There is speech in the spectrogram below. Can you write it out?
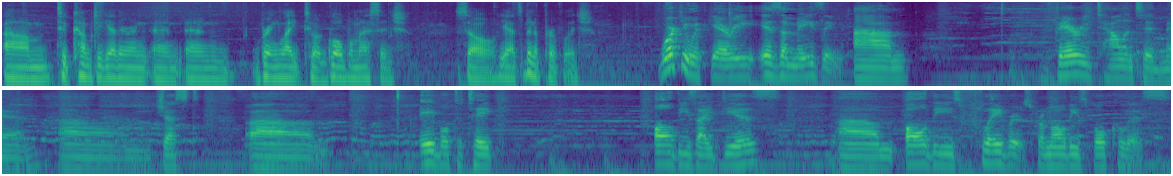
um, to come together and, and, and bring light to a global message. So, yeah, it's been a privilege. Working with Gary is amazing. Um, very talented man. Um, just um, able to take all these ideas, um, all these flavors from all these vocalists,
